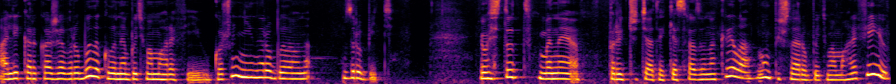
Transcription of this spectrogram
А лікар каже: ви робили коли-небудь мамографію? Кажу, ні, не робила. Вона зробіть. І ось тут мене передчуття таке сразу накрило. Ну, пішла робити мамографію,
